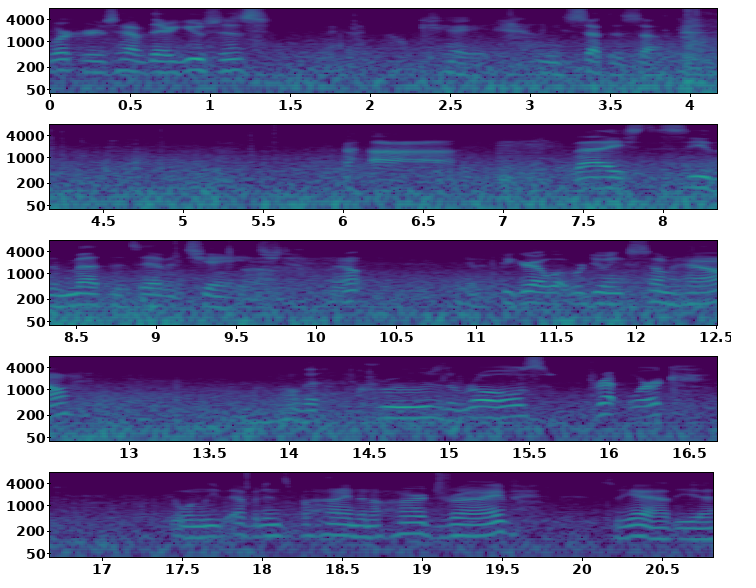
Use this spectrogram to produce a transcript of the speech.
Workers have their uses. Okay, let me set this up. Nice to see the methods haven't changed. Well, gotta figure out what we're doing somehow. All the crews, the rolls, prep work. Don't want to leave evidence behind on a hard drive. So yeah, the uh,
